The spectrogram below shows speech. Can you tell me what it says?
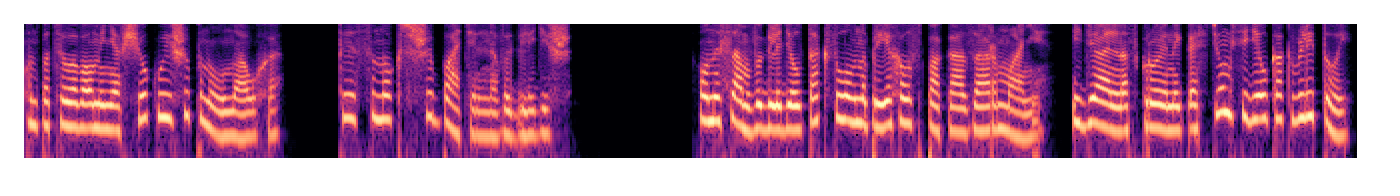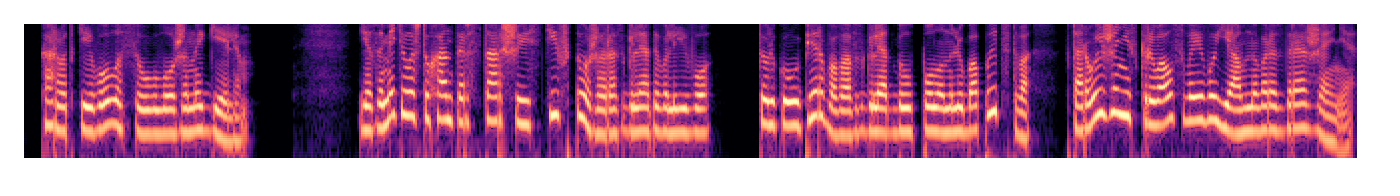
Он поцеловал меня в щеку и шепнул на ухо. «Ты с ног сшибательно выглядишь». Он и сам выглядел так, словно приехал с показа Армани. Идеально скроенный костюм сидел как влитой, короткие волосы уложены гелем. Я заметила, что Хантер-старший и Стив тоже разглядывали его. Только у первого взгляд был полон любопытства, второй же не скрывал своего явного раздражения.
